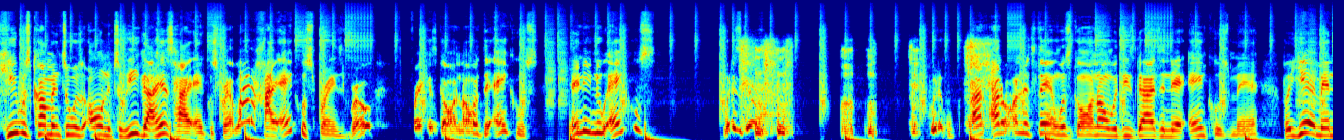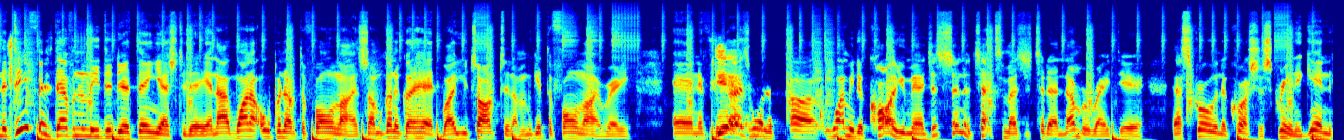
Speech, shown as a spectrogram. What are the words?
he was coming to his own until he got his high ankle sprain. A lot of high ankle sprains, bro. Freak is going on with the ankles? Any new ankles? What is going? I, I, don't understand what's going on with these guys and their ankles, man. But yeah, man, the defense definitely did their thing yesterday, and I want to open up the phone line. So I'm gonna go ahead while you talk to them. I'm gonna get the phone line ready. And if you Yeah. guys want to uh, want me to call you, man, just send a text message to that number right there that's scrolling across your screen. Again,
